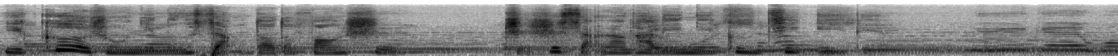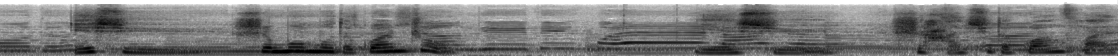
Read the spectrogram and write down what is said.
以各种你能想到的方式，只是想让他离你更近一点？也许是默默的关注，也许是含蓄的关怀。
